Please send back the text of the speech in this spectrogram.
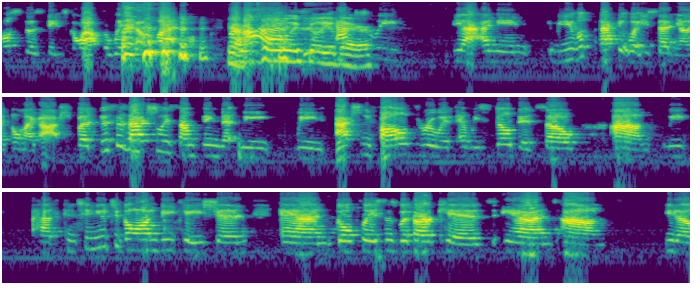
most of those things go out the window. But Yeah, I totally feel you there. Actually, yeah, I mean, you look back at what you said and you're like, oh my gosh. But this is actually something that we we actually followed through it and we still did. So um, we have continued to go on vacation and go places with our kids and. Um, you know,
